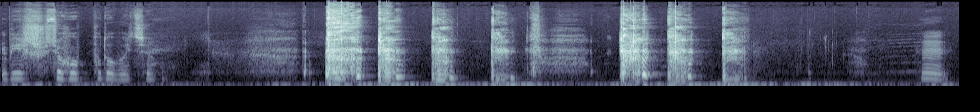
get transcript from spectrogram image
більш всього подобається. Хм.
